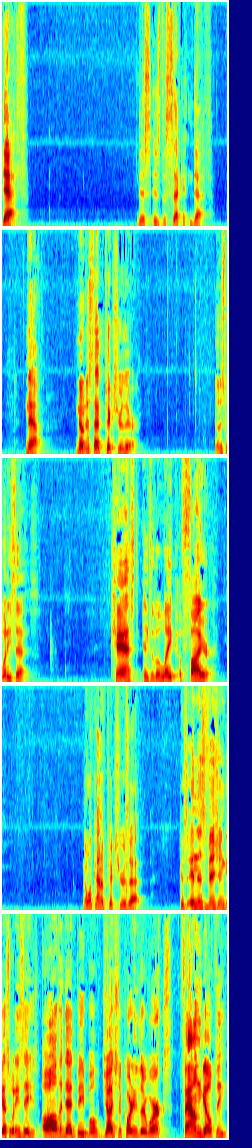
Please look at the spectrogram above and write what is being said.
death. This is the second death. Now, notice that picture there. Notice what he says cast into the lake of fire. Now, what kind of picture is that? Because in this vision, guess what he sees? All the dead people, judged according to their works, found guilty,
